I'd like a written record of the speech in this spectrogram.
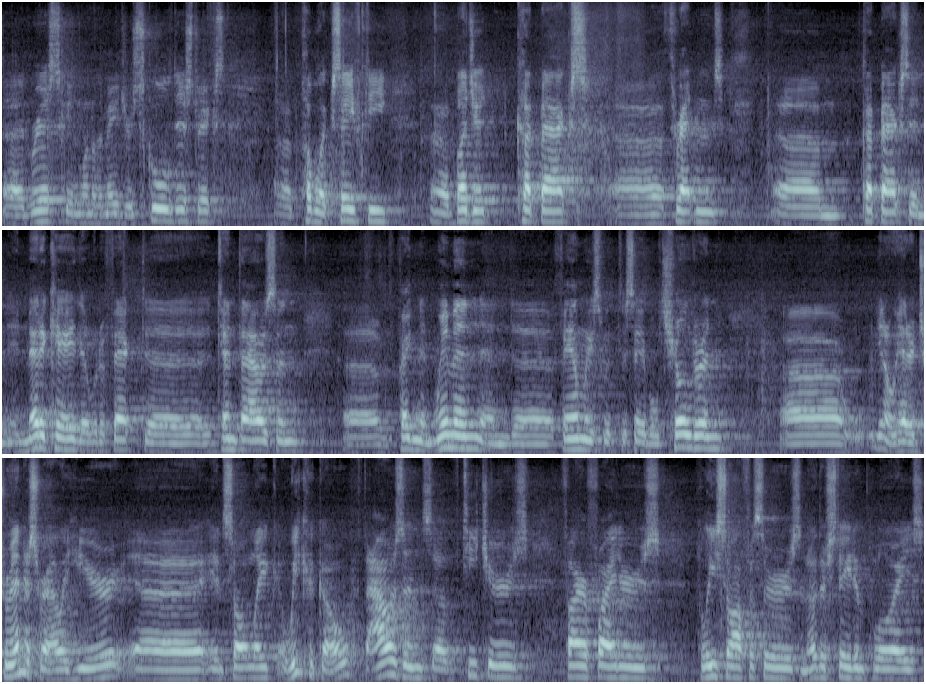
at risk in one of the major school districts. public safety budget cutbacks threatened um, cutbacks in, in, Medicaid that would affect uh, 10,000 uh, pregnant women and uh, families with disabled children. Uh, you know, we had a tremendous rally here uh, in Salt Lake a week ago. Thousands of teachers, firefighters, police officers, and other state employees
